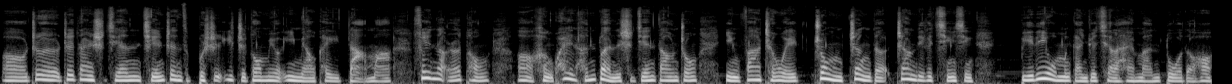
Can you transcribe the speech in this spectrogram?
呃这这段时间前一阵子不是一直都没有疫苗可以打吗？所以呢，儿童很快很短的时间当中，引发成为重症的这样的一个情形，比例我们感觉起来还蛮多的哈。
